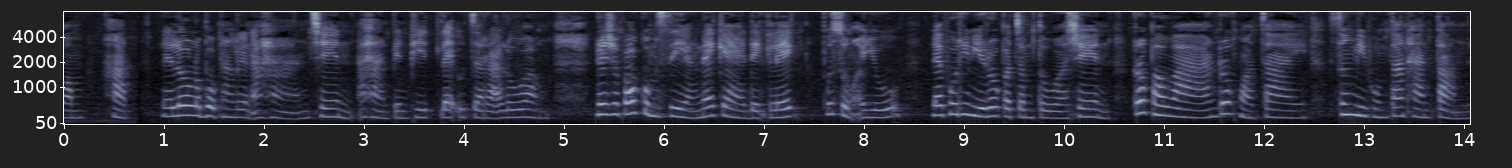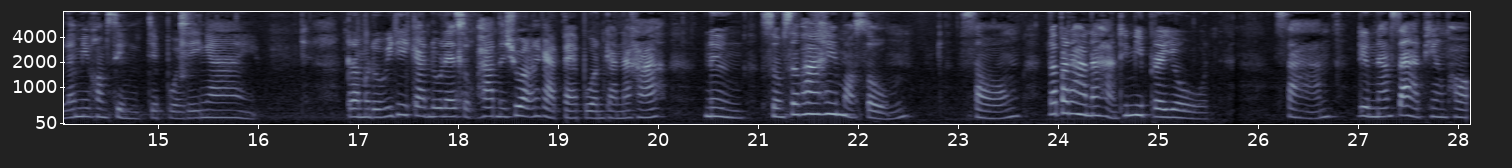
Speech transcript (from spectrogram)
วม หัด และโรคระบบทางเดินอาหาร เช่น อาหารเป็นพิษ และอุจจาระร่วง โดยเฉพาะกลุ่มเสี่ยงได้แก่เด็กเล็ก ผู้สูงอายุ และผู้ที่มีโรคประจำตัว เช่น โรคเบาหวาน โรคหัวใจ ซึ่งมีภูมิต้านทานต่ำ และมีความเสี่ยงเจ็บป่วยได้ง่าย เรามาดูวิธีการดูแลสุขภาพในช่วงอากาศแปรปรวนกันนะคะ 1. สวมเสื้อผ้าให้เหมาะสม 2. รับประทานอาหารที่มีประโยชน์ 3. ดื่มน้ำสะอาดเพียงพอ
